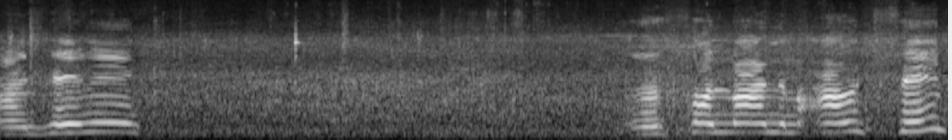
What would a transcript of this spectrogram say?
ein wenig äh, von meinem Outfit.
